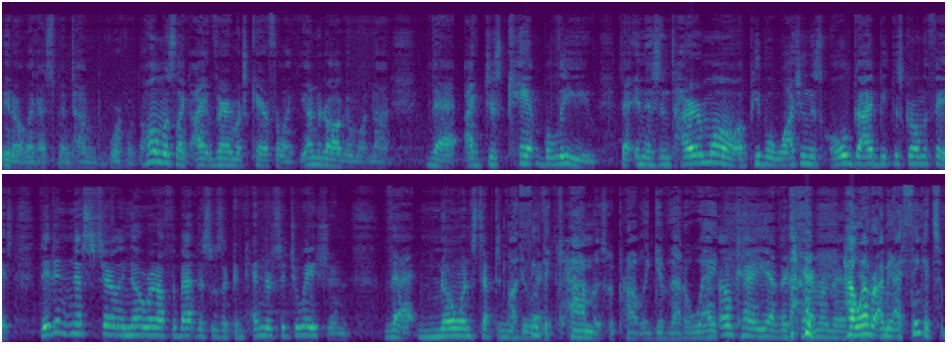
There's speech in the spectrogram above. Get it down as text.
you know, like I spend time working with the homeless. Like I very much care for like the underdog and whatnot. That I just can't believe that in this entire mall of people watching this old guy beat this girl in the face, they didn't necessarily know right off the bat this was a contender situation. That no one stepped in to I do think anything. the cameras would probably give that away. okay, yeah, the cameraman. However, I mean, I think it's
